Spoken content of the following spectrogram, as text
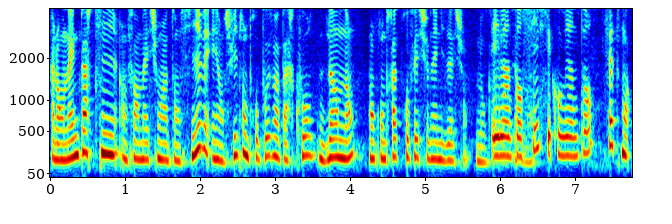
Alors, on a une partie en formation intensive et ensuite, on propose un parcours d'un an en contrat de professionnalisation. Donc, et l'intensif, c'est combien de temps? Sept mois.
